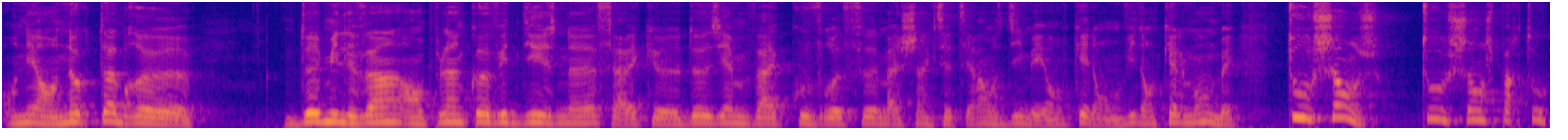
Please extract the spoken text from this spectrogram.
on est en octobre 2020, euh, en plein Covid-19, avec euh, deuxième vague, couvre-feu, machin, etc. On se dit, mais ok, on vit dans quel monde? Mais tout change, tout change partout.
